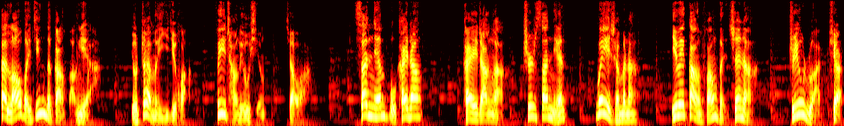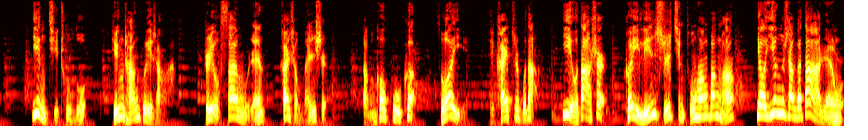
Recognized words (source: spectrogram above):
在老北京的杠房业啊，有这么一句话，非常流行，叫啊“三年不开张，开张啊吃三年”。为什么呢？因为杠房本身啊，只有软片硬气出租，平常柜上啊，只有三五人看守门市，等候顾客，所以这开支不大。一有大事可以临时请同行帮忙。要应上个大人物。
